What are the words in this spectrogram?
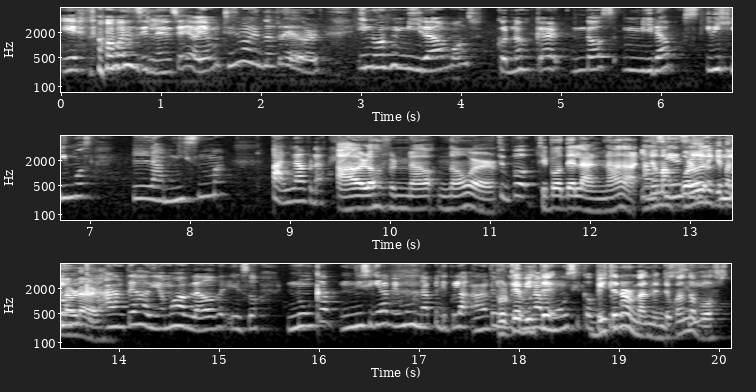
Y estábamos en silencio y había muchísima gente alrededor. Y nos miramos con Oscar, nos miramos y dijimos la misma palabra. Out of no- nowhere. Tipo- Tipo, de la nada. Y no me acuerdo ni qué palabra nunca era. antes habíamos hablado de eso. Nunca, ni siquiera vimos una película antes. Porque viste, una música. viste tipo, normalmente no cuando sé. vos,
